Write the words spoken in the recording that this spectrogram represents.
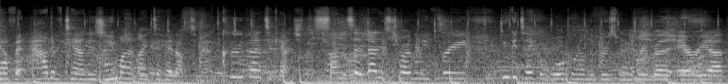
Now for out-of-towners, you might like to head up to Mount Coot-tha to catch the sunset. That is totally free. You could take a walk around the Brisbane River area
